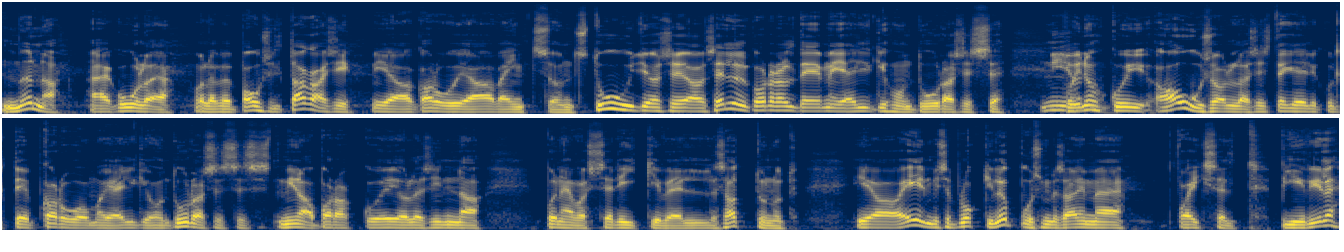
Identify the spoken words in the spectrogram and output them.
nõnna, kuulaja, oleme pausilt tagasi ja Karu ja Vänts on stuudios ja sellel korral teeme jälgi Hondurasesse. Või noh, kui aus olla, siis tegelikult teeb Karu oma jälgi Hondurasesse, sest mina paraku ei ole sinna põnevasse riiki veel sattunud ja eelmise ploki lõpus me saime vaikselt piirile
